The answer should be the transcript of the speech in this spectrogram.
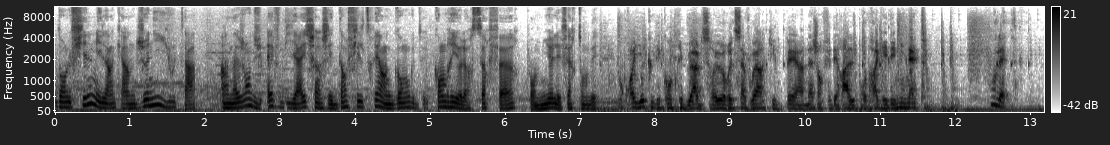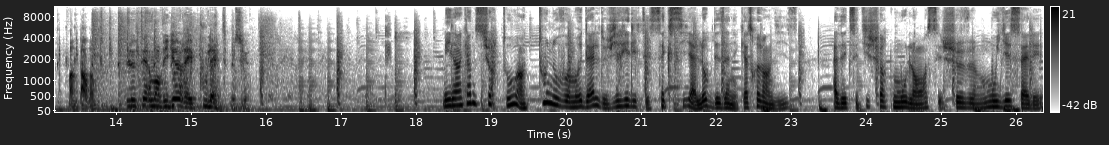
Dans le film, il incarne Johnny Utah, un agent du FBI chargé d'infiltrer un gang de cambrioleurs surfeurs pour mieux les faire tomber. Vous croyez que les contribuables seraient heureux de savoir qu'ils paient un agent fédéral pour draguer des minettes? Poulettes. Bon, pardon. Le terme en vigueur est poulette, monsieur. Mais il incarne surtout un tout nouveau modèle de virilité sexy à l'aube des années 90, avec ses t-shirts moulants, ses cheveux mouillés salés,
